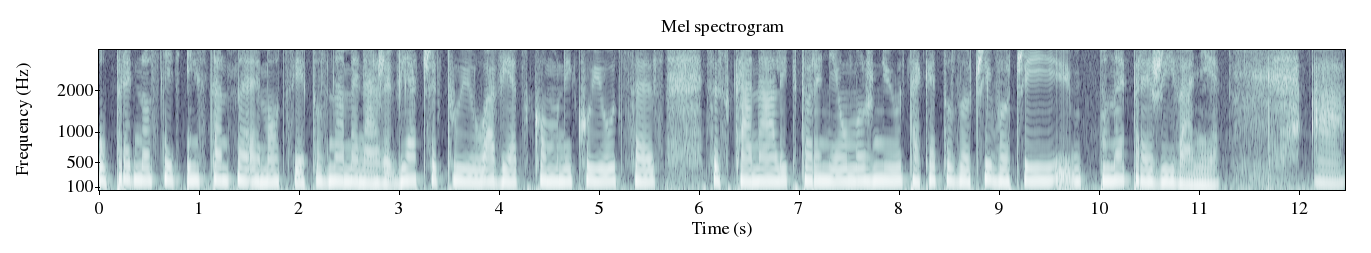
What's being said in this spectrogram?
uprednostniť instantné emócie. To znamená, že viac četujú a viac komunikujú cez, cez kanály, ktoré neumožňujú takéto z očí v oči plné pre prežívanie. A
